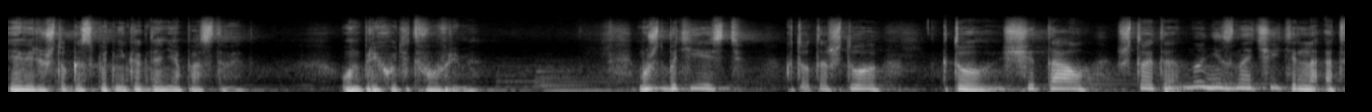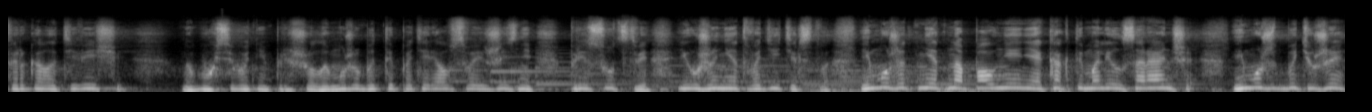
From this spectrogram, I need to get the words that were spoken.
Я верю, что Господь никогда не опаздывает. Он приходит вовремя. Может быть, есть кто-то, что, кто считал, что это ну, незначительно, отвергал эти вещи, но Бог сегодня пришел, и может быть ты потерял в своей жизни присутствие, и уже нет водительства, и может нет наполнения, как ты молился раньше, и может быть уже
